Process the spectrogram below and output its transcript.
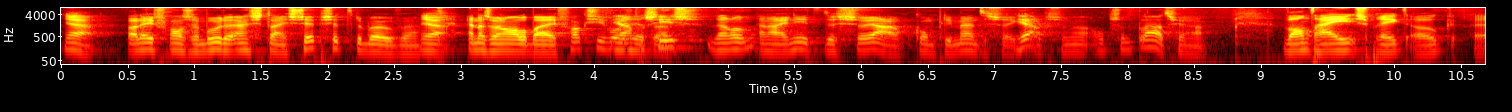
Ja, Alleen Frans en Broeder en Stijn Sip zitten erboven. ja. En dan zijn allebei Ja, fractievoorzitters. precies. Daarom. En hij niet. Dus eh, ja, complimenten zeker Ja. op, zijn, op zijn plaats, ja. Want hij spreekt ook eh,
